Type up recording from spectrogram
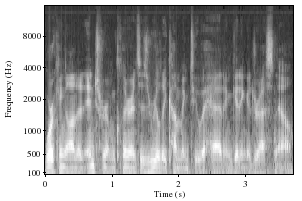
working on an interim clearance is really coming to a head and getting addressed now.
